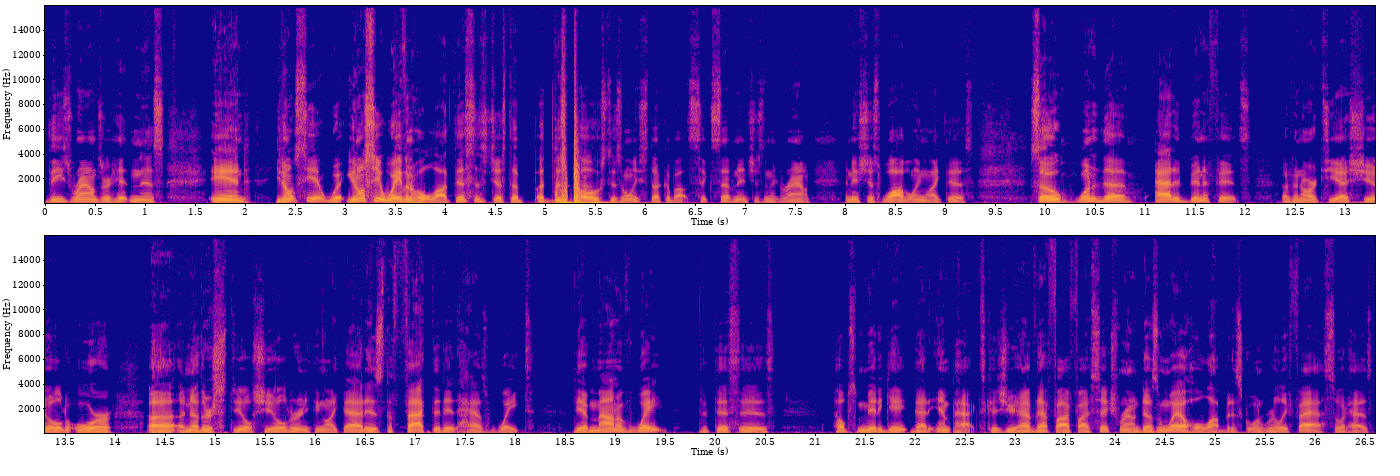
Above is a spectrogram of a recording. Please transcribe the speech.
These rounds are hitting this, and you don't see it. You don't see it waving a whole lot. This is just a, a this post is only stuck about six, seven inches in the ground, and it's just wobbling like this. So one of the added benefits of an RTS shield or uh, another steel shield or anything like that is the fact that it has weight the amount of weight that this is helps mitigate that impact because you have that 556 round doesn't weigh a whole lot but it's going really fast so it has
